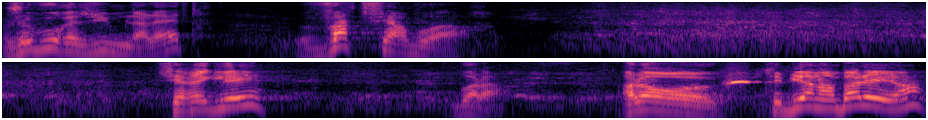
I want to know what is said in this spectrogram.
je vous résume la lettre, va te faire voir. C'est réglé? Voilà. Alors, euh, c'est bien emballé, hein?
